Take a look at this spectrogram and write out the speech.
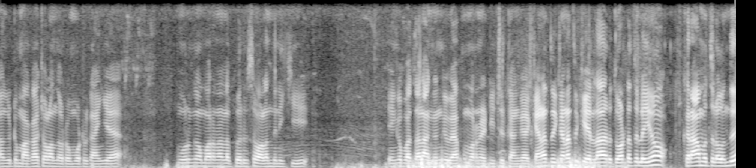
அங்கிட்டு மக்காச்சோளம் தோட்டம் போட்டிருக்காங்க. முருங்கை மரம் நல்லா பெருசாக வளர்ந்து நிற்கி எங்கே பார்த்தாலும் அங்கங்கே வேப்ப மரம் நட்டி வச்சுருக்காங்க கிணத்து கிணத்துக்கு எல்லார் தோட்டத்துலேயும் கிராமத்தில் வந்து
